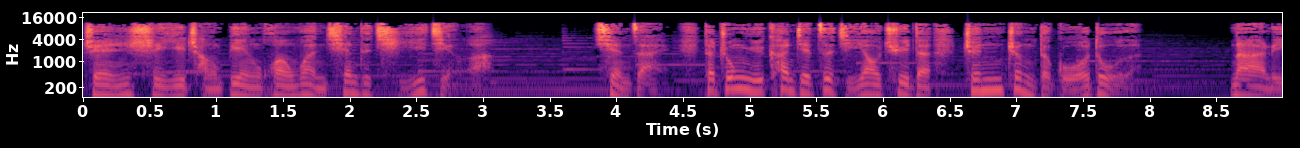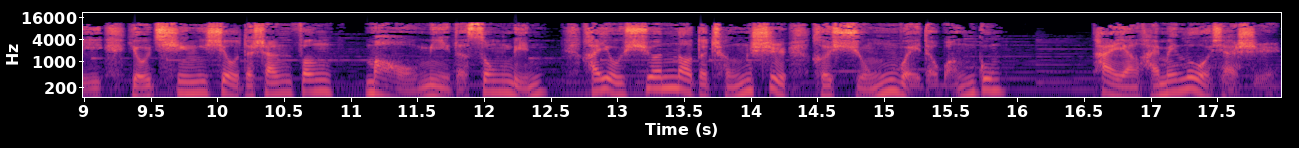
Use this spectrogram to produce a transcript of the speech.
真是一场变幻万千的奇景啊！现在她终于看见自己要去的真正的国度了。那里有清秀的山峰、茂密的松林，还有喧闹的城市和雄伟的王宫。太阳还没落下时，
